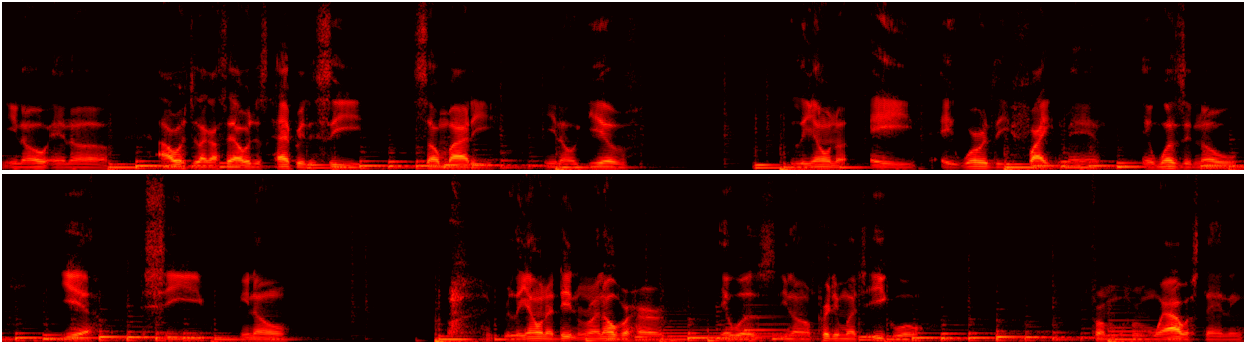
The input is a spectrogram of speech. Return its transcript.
You know, and uh I was like I said, I was just happy to see somebody, you know, give Leona a a worthy fight, man. It wasn't no, yeah, she, you know, Leona didn't run over her. It was, you know, pretty much equal from from where I was standing.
